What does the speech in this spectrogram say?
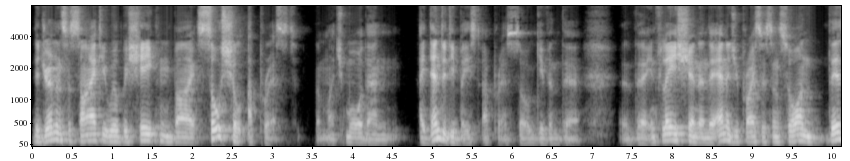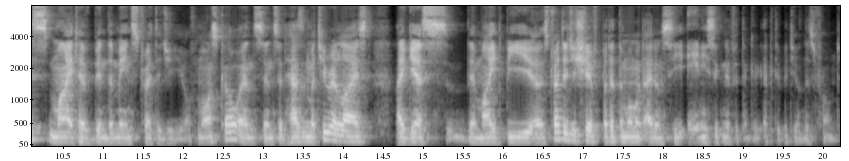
the German society will be shaken by social unrest much more than identity based unrest. So given the the inflation and the energy prices and so on, this might have been the main strategy of Moscow. And since it hasn't materialized, I guess there might be a strategy shift, but at the moment, I don't see any significant activity on this front.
